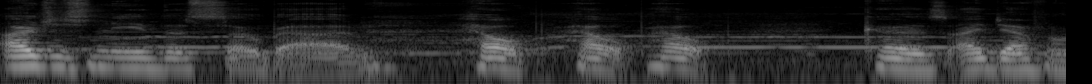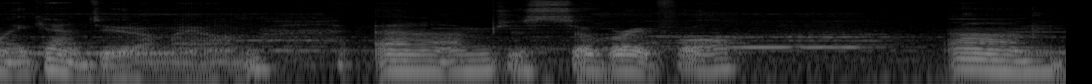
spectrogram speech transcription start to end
I just need this so bad. Help, help, help. Because I definitely can't do it on my own. And I'm just so grateful. Um,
